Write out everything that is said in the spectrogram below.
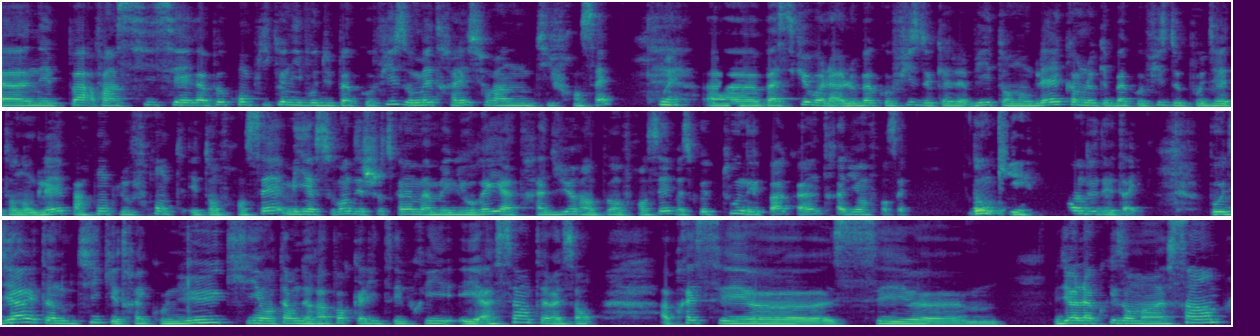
euh, n'est pas, enfin si c'est un peu compliqué au niveau du back office, au mieux aller sur un outil français, Ouais. Parce que voilà le back office de Kajabi est en anglais, comme le back office de Podia est en anglais. Par contre le front est en français, mais il y a souvent des choses quand même à améliorer, à traduire un peu en français, parce que tout n'est pas quand même traduit en français. Donc Ok. point de détail. Podia est un outil qui est très connu, qui en termes de rapport qualité-prix est assez intéressant. Après, c'est euh, c'est euh, la prise en main est simple.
